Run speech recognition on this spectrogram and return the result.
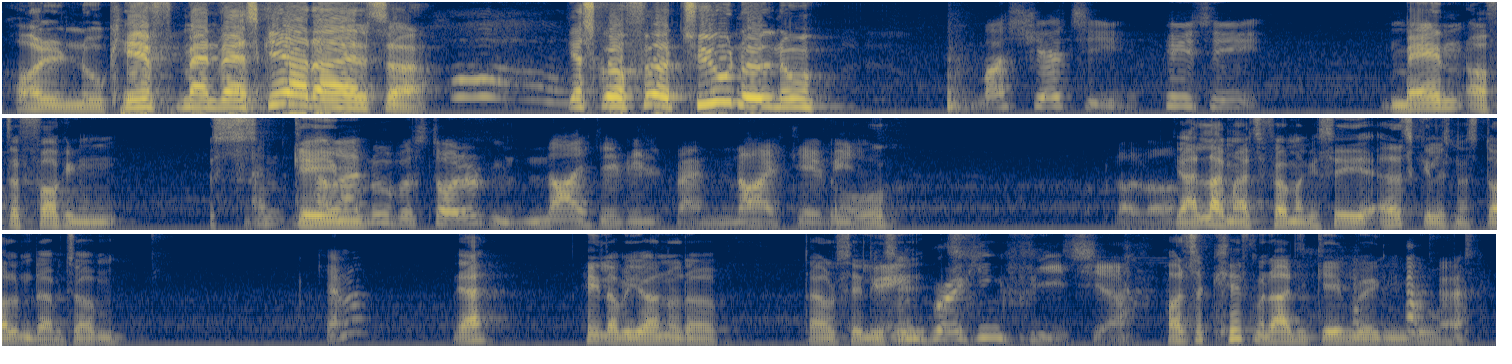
Hold nu kæft, mand. Hvad sker der altså? Jeg skulle have ført 20-0 nu. Machete, PT. Man of the fucking Han game. Han ud på stolpen. Nej, det er vildt, mand. Nej, det er vildt. Jo. Jeg har lagt mig til, før man kan se adskillelsen af stolpen der på toppen. Kan man? Ja, helt oppe i hjørnet der. Der vil du se lige. Game breaking feature. Hold så kæft med dig, dit game ranking lort.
